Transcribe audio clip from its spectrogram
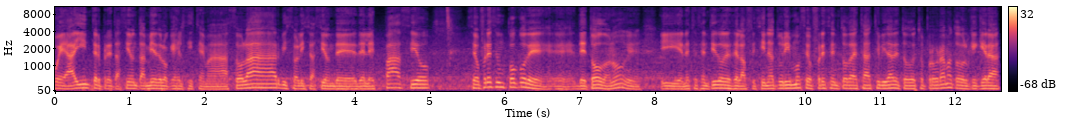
pues hay interpretación también de lo que es el sistema solar, visualización del espacio, se ofrece un poco de, eh, todo, ¿no? Y, en este sentido, desde la oficina turismo se ofrecen todas estas actividades, todos estos programas, todo el que quiera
